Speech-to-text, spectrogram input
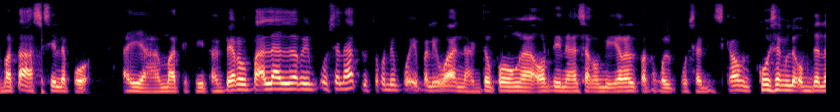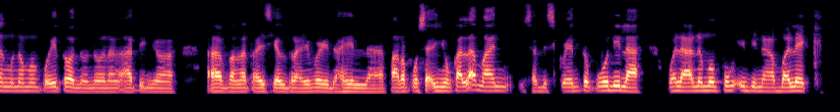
batas, sila po ay ah, matikitan. Pero paalala rin po sa lahat, gusto ko din po ipaliwanag. Ito pong uh, ordinansang umiiral patungkol po sa discount. Kusang loob na lang naman po ito no, no, ng ating ah, ah, mga tricycle driver dahil ah, para po sa inyong kalaman, sa diskwento po nila, wala naman pong ibinabalik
